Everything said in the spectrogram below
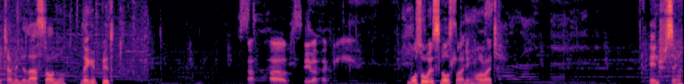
Oh, had airtime in the last downhill. Like a bit. Ah, I'll be right back. Moso is no sliding, alright. Interesting.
